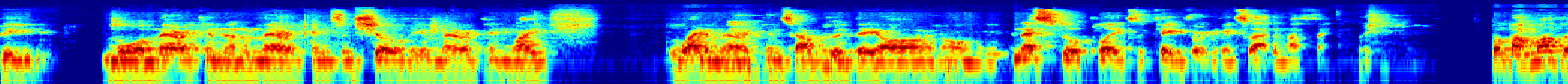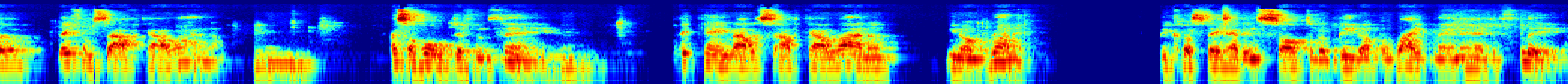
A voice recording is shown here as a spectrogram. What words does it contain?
be more American than Americans and show the American white, white Americans how good they are and all. Mm-hmm. And that still plagues the Cape Verdean side of my family. But my mother, they from South Carolina. Mm-hmm. That's a whole different thing. Mm-hmm. They came out of South Carolina, you know, running because they had insulted or beat up a white man. They had to flee.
